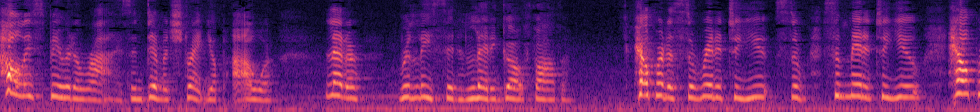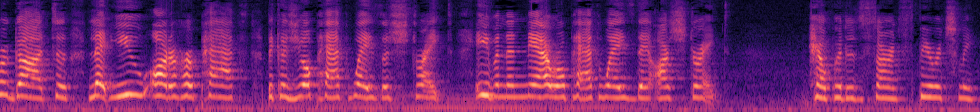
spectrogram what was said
Holy Spirit, arise and demonstrate your power. Let her release it and let it go, Father. Help her to it to you, su- submit it to you. Help her, God, to let you order her path because your pathways are straight. Even the narrow pathways, they are straight. Help her to discern spiritually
